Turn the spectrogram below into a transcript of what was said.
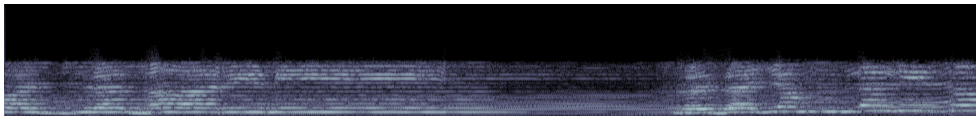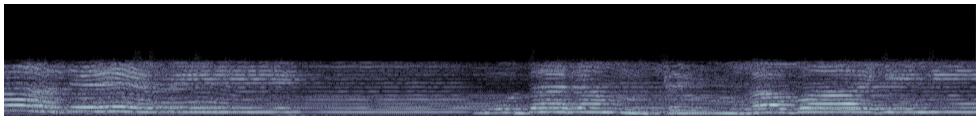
वज्रधारिणी। हृदयम् ललिता देवी उदरम् सिंहवाहिनी।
